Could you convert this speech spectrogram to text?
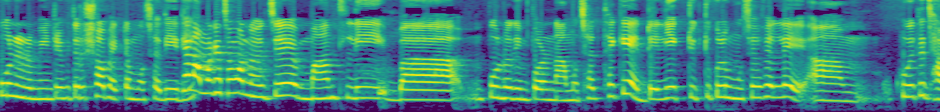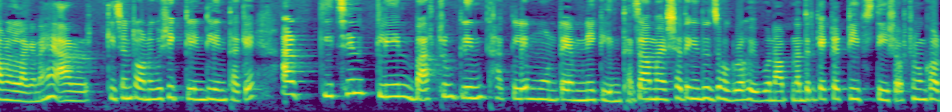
পনেরো মিনিটের ভিতরে সব একটা মোছা দিয়ে দিই। আমার কাছে মনে হয় যে মান্থলি বা পনেরো দিন পর না মোছার থেকে ডেলি একটু একটু করে মুছে ফেললে খুব একটা ঝামেলা লাগে না হ্যাঁ? আর কিচেনটা অনেক বেশি ক্লিন ক্লিন থাকে। আর কিচেন ক্লিন বাথরুম ক্লিন থাকলে মনটা এমনি ক্লিন থাকে। জামাইয়ের সাথে কিন্তু ঝগড়া হইব না। আপনাদেরকে একটা টিপস দিই, সবসময় ঘর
